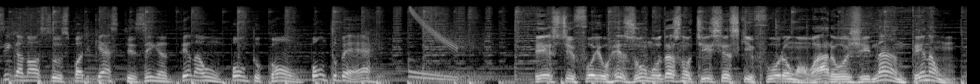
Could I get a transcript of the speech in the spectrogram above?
Siga nossos podcasts em antena1.com.br. Este foi o resumo das notícias que foram ao ar hoje na Antena 1.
